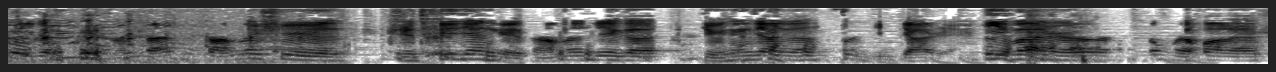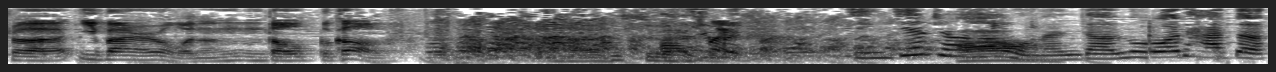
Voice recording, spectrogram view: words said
这个，咱咱们是只推荐给咱们这个九星家园自己家人，一 般人东北话来说，一般人我能都不告诉他。紧接着呢，啊我们的洛洛他的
